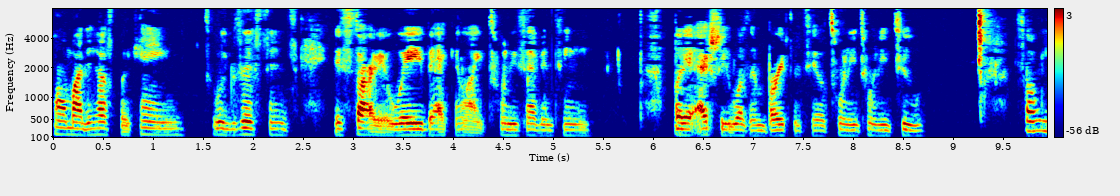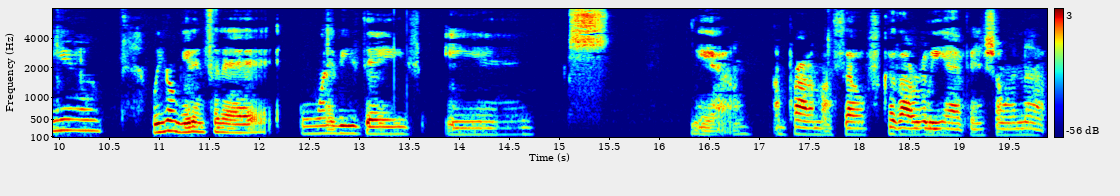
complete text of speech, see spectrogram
homebody hustler came to existence it started way back in like 2017 but it actually wasn't birthed until 2022 so yeah we gonna get into that one of these days and yeah i'm proud of myself because i really have been showing up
